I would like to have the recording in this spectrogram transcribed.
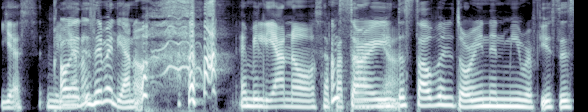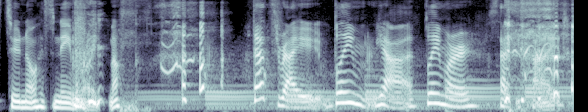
Yes, Oh, Emiliano. is it Emiliano? Emiliano Zapata. I'm sorry. yeah. The Salvadorian in me refuses to know his name right now. That's right. Blame, yeah, blame our sappy side.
